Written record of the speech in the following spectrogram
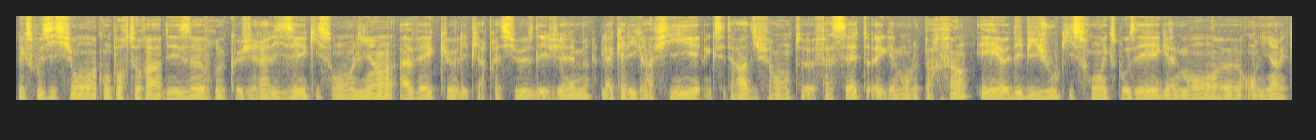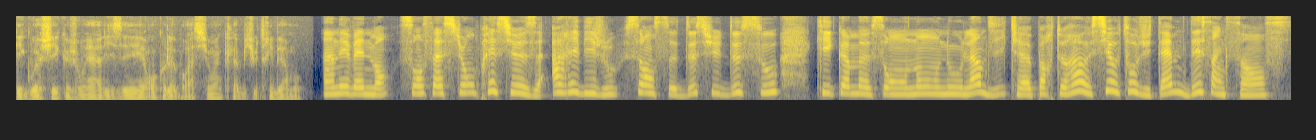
L'exposition comportera des œuvres que j'ai réalisées qui sont en lien avec euh, les pierres précieuses, les gemmes, la calligraphie, etc. Différentes facettes, également le parfum et euh, des bijoux qui seront exposés également euh, en lien avec les gouachés que j'aurai réalisés en collaboration avec la bijouterie Bermo. Un événement, sensation précieuse, arrêt bijoux, sens dessus-dessous, qui, comme son nom nous l'indique, portera aussi autour du thème des cinq sens.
